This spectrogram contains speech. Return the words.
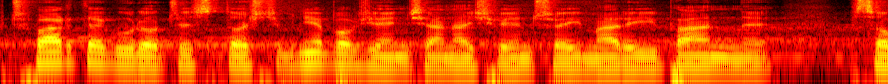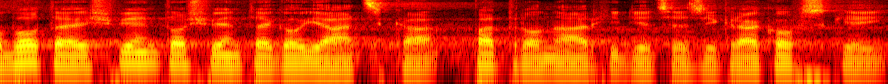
w czwartek uroczystość wniebowzięcia Najświętszej Maryi Panny, w sobotę święto świętego Jacka, patrona archidiecezji krakowskiej.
